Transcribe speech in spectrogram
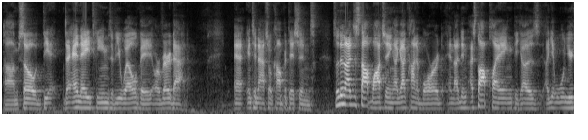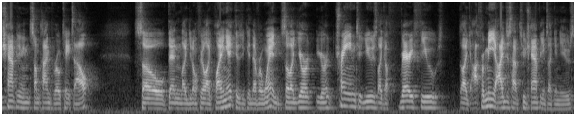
Um, so the the NA teams, if you will, they are very bad at international competitions. So then I just stopped watching. I got kind of bored, and I didn't. I stopped playing because I get when your champion sometimes rotates out. So then, like, you don't feel like playing it because you can never win. So like, you're you're trained to use like a very few. Like for me, I just have two champions I can use,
